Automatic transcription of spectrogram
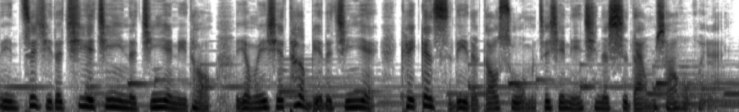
你自己的企业经营的经验里头，有没有一些特别的经验，可以更实力的告诉我们这些年轻的世代？我们稍后回来。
